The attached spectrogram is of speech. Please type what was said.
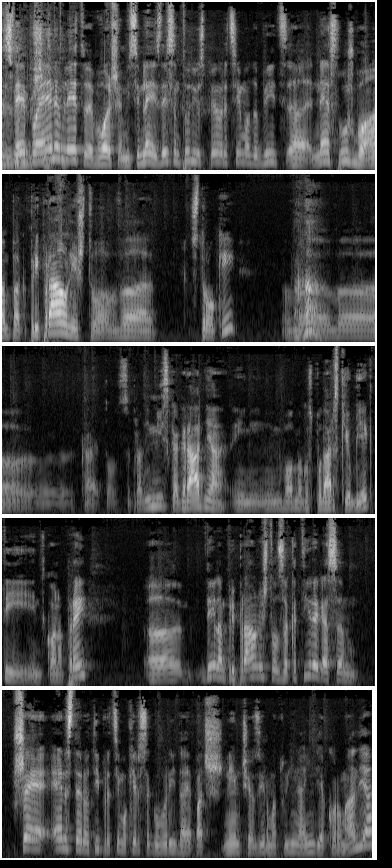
Zdaj po enem letu je boljše. Mislim, lej, zdaj sem tudi uspel recimo dobiti uh, ne službo, ampak pripravništvo v stroki, v, Aha. v kaj je to, se pravi nizka gradnja in, in vodno-gospodarski objekti in tako naprej. Uh, delam pripravništvo, za katerega sem še en stereotip, recimo, kjer se govori, da je pač Nemčija oziroma tujina Indija koromandija,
